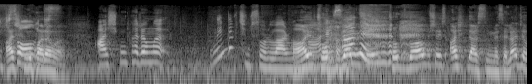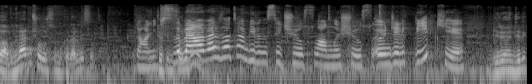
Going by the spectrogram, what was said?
İkisi aşk mı ol- para mı? Aşk mı para mı? Ne, ne biçim sorular bunlar? Hayır çok güzel bir şey. Çok doğal bir şey. Aşk dersin mesela cevabını vermiş olursun bu kadar basit. Yani Kötü bir ikisi soru de değil beraber zaten birini seçiyorsun, anlaşıyorsun. Öncelik değil ki. Biri öncelik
